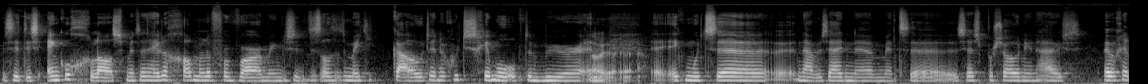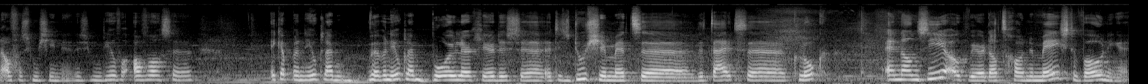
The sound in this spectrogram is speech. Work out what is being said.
Dus het is enkel glas met een hele gammele verwarming. Dus het is altijd een beetje koud en er groeit schimmel op de muur. En oh, ja, ja. Eh, ik moet, uh, nou we zijn uh, met uh, zes personen in huis. We hebben geen afwasmachine, dus je moet heel veel afwassen. Ik heb een heel klein, we hebben een heel klein boilertje, dus het is douchen met de tijdsklok. En dan zie je ook weer dat gewoon de meeste woningen,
